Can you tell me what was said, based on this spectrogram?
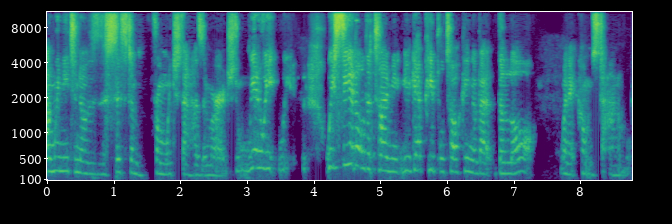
and we need to know the system from which that has emerged. You know, we, we, we see it all the time. You, you get people talking about the law when it comes to animals.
